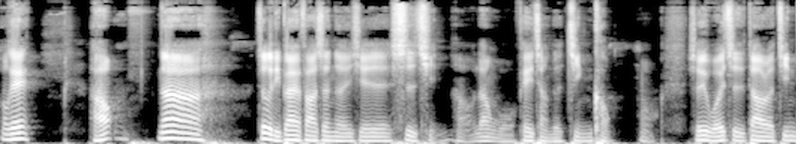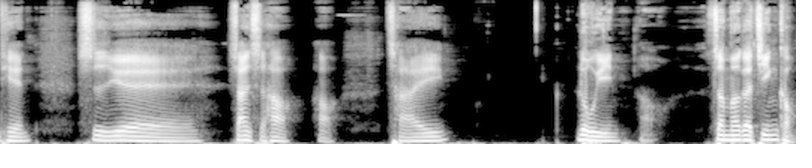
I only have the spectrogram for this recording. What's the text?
OK，好，那这个礼拜发生的一些事情，好，让我非常的惊恐哦，所以我一直到了今天四月三十号，才录音，好，这么个惊恐，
